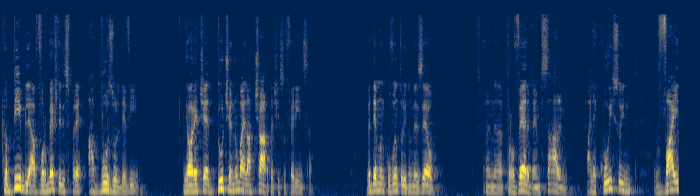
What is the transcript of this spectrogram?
că Biblia vorbește despre abuzul de vin, deoarece duce numai la ceartă și suferință. Vedem în Cuvântul lui Dumnezeu, în uh, proverbe, în psalmi, ale cui sunt vai,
